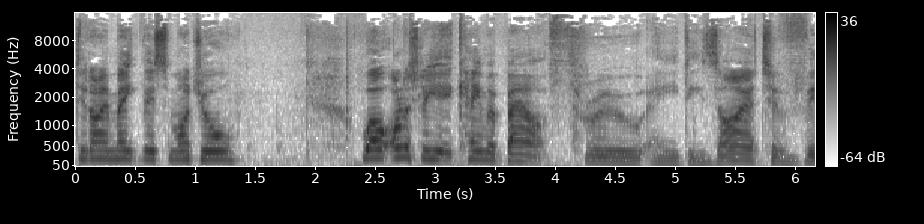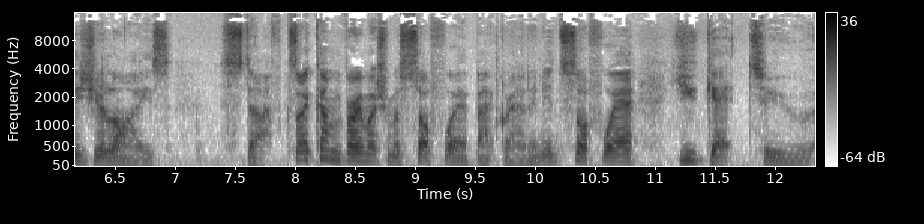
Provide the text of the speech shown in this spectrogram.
did I make this module? Well, honestly, it came about through a desire to visualize stuff because I come very much from a software background, and in software, you get to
